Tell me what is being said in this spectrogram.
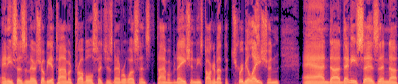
And he says, and there shall be a time of trouble such as never was since the time of nation. He's talking about the tribulation. And uh, then he says in uh,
